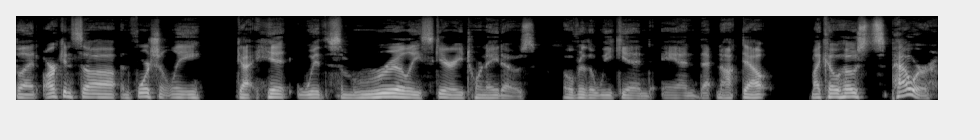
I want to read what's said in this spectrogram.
but Arkansas, unfortunately, got hit with some really scary tornadoes over the weekend, and that knocked out my co host's power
